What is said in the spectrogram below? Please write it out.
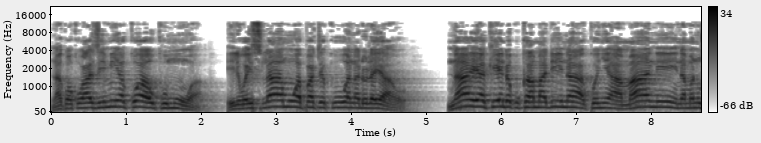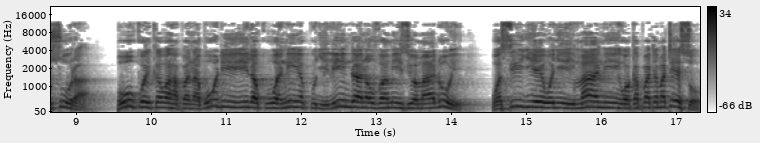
na kwa kuazimia kwao kumua ili waislamu wapate kuwa na dola yao. Naye akienda kukaa Madina kwenye amani na manusura, huko ikawa hapana budi ila kuwania kujilinda na uvamizi wa maadui, wasije wenye imani wakapata mateso.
